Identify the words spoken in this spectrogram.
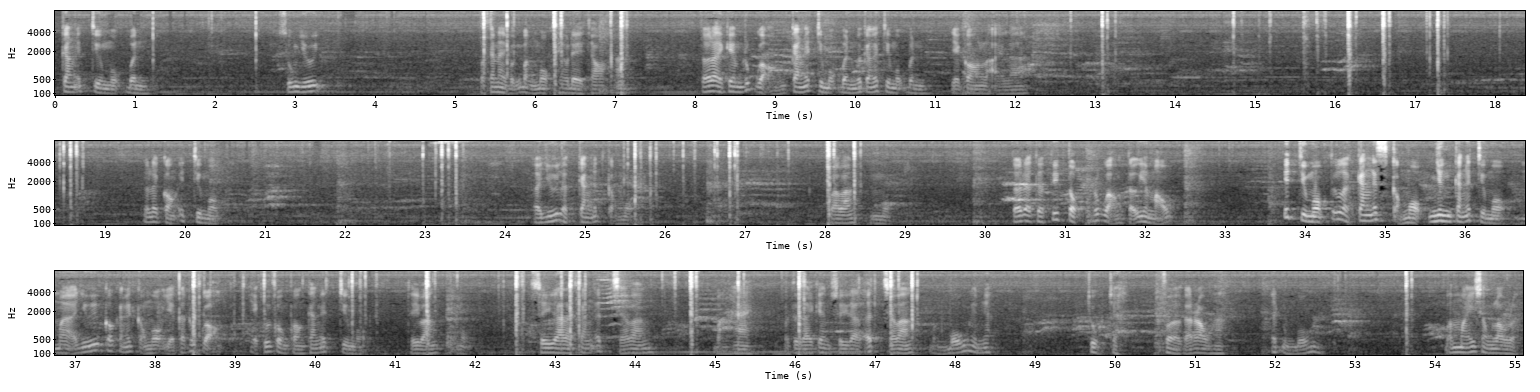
Căn x trừ 1 bình xuống dưới. Và cái này vẫn bằng một theo đề cho, ha tới đây kem rút gọn căn x trừ một bình với căn x trừ một bình. Vậy còn lại là tới đây còn x trừ một. Ở dưới là căn x cộng một. Và bằng một. Tới đây tôi tiếp tục rút gọn tử và mẫu x trừ 1 tức là căn x cộng 1 nhân căn x trừ 1 mà ở dưới có căn x cộng 1 vậy ta rút gọn. Vậy cuối cùng còn căn x trừ 1 thì bằng 1 suy ra là căn x sẽ bằng bằng 2 và từ đây các em suy ra là x sẽ bằng bằng 4 em nhé. Chua chà. Phờ cả rau ha. X bằng 4 bấm máy xong lâu rồi.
